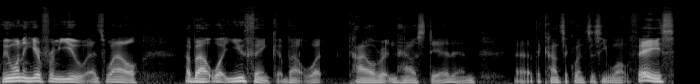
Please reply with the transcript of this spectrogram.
We want to hear from you as well about what you think about what Kyle Rittenhouse did and uh, the consequences he won't face.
